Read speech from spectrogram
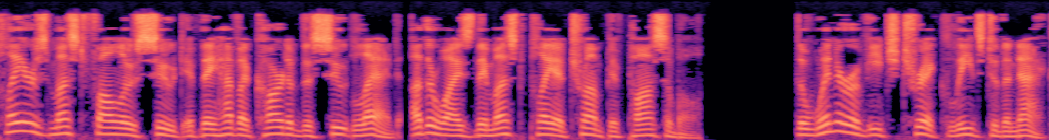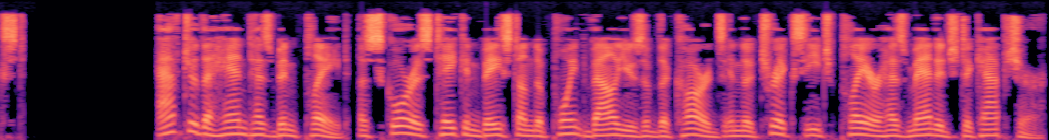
Players must follow suit if they have a card of the suit led, otherwise they must play a trump if possible. The winner of each trick leads to the next. After the hand has been played, a score is taken based on the point values of the cards in the tricks each player has managed to capture.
